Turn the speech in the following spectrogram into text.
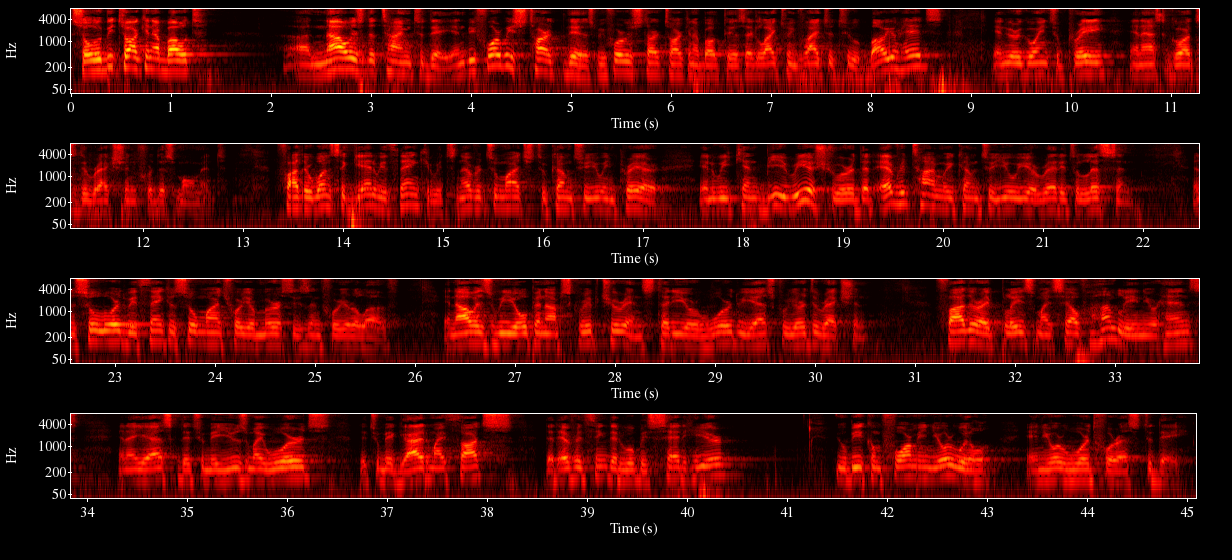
So we'll be talking about uh, now is the time today. And before we start this, before we start talking about this, I'd like to invite you to bow your heads and we're going to pray and ask God's direction for this moment. Father, once again, we thank you. It's never too much to come to you in prayer, and we can be reassured that every time we come to you, we are ready to listen. And so, Lord, we thank you so much for your mercies and for your love. And now, as we open up Scripture and study your word, we ask for your direction. Father, I place myself humbly in your hands, and I ask that you may use my words, that you may guide my thoughts, that everything that will be said here, you'll be conforming your will and your word for us today.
